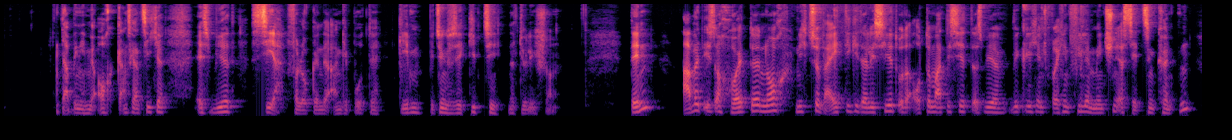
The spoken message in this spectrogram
da bin ich mir auch ganz, ganz sicher, es wird sehr verlockende Angebote geben, beziehungsweise gibt sie natürlich schon. Denn Arbeit ist auch heute noch nicht so weit digitalisiert oder automatisiert, dass wir wirklich entsprechend viele Menschen ersetzen könnten.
